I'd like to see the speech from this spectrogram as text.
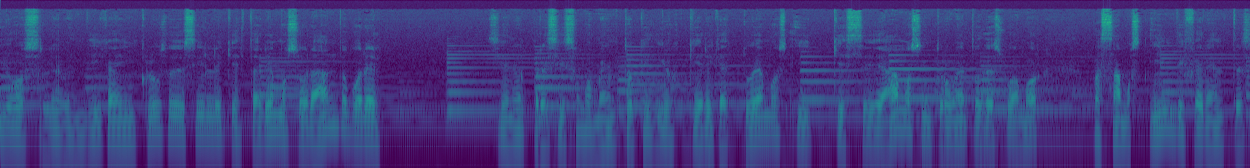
Dios le bendiga e incluso decirle que estaremos orando por él. Si en el preciso momento que Dios quiere que actuemos y que seamos instrumentos de su amor, pasamos indiferentes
